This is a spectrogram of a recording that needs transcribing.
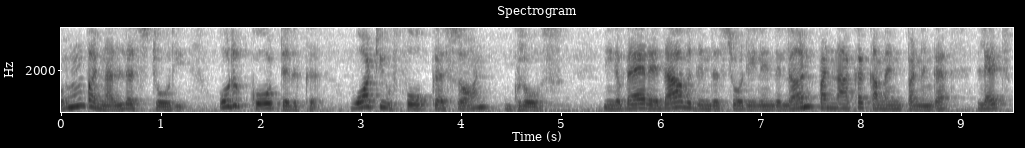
ரொம்ப நல்ல ஸ்டோரி ஒரு கோட் இருக்கு. What you focus on grows நீங்கள் வேற ஏதாவது இந்த ஸ்டோரியிலேருந்து லேர்ன் பண்ணாக்க கமெண்ட் பண்ணுங்க. Let's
